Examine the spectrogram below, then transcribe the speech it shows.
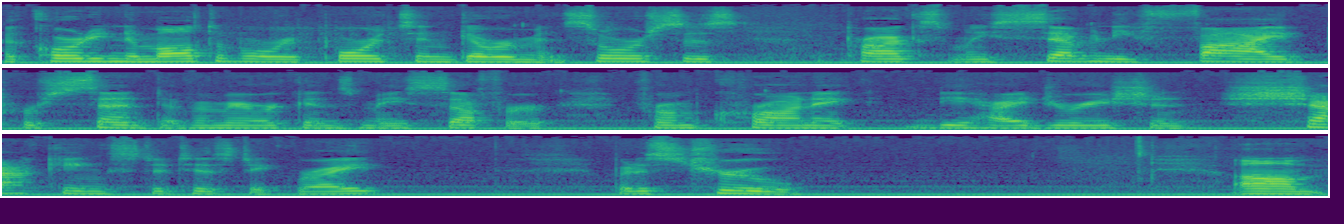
according to multiple reports and government sources, approximately 75% of Americans may suffer from chronic dehydration. Shocking statistic, right? But it's true. Um,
